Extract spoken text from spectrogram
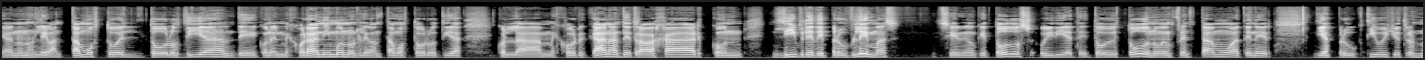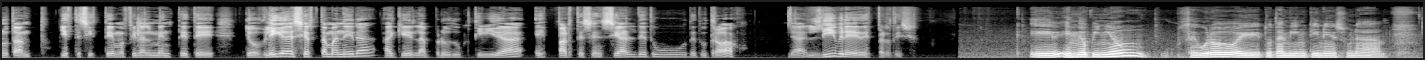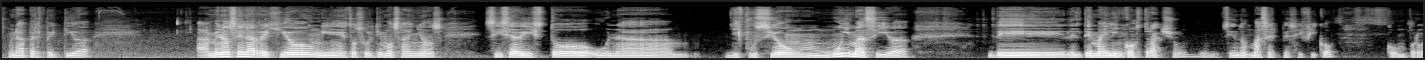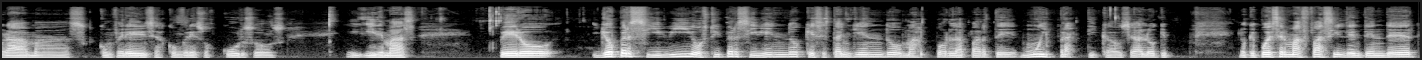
Ya no nos levantamos todo el, todos los días de, con el mejor ánimo, nos levantamos todos los días con la mejor ganas de trabajar, con libre de problemas, sino que todos hoy día, todos todo nos enfrentamos a tener días productivos y otros no tanto. Y este sistema finalmente te, te obliga de cierta manera a que la productividad es parte esencial de tu, de tu trabajo, ¿ya? libre de desperdicio. Eh, en mi opinión, seguro eh, tú también tienes una, una perspectiva a menos en la región y en estos últimos años, sí se ha visto una difusión muy masiva del tema del Lean Construction, siendo más específico, con programas, conferencias, congresos, cursos y, y demás. Pero yo percibí o estoy percibiendo que se están yendo más por la parte muy práctica, o sea, lo que, lo que puede ser más fácil de entender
